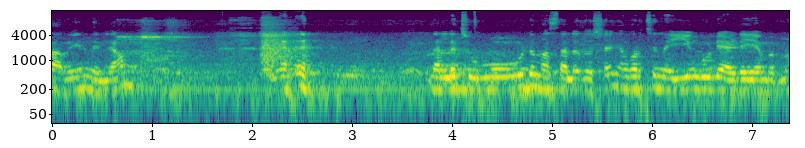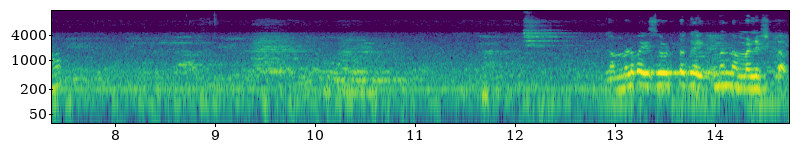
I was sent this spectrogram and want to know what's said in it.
പറയുന്നില്ല. നല്ല ചൂട് മസാല ദോശ. ഞാൻ കുറച്ച് നെയ്യും കൂടി ആഡ് ചെയ്യാൻ പറഞ്ഞു. നമ്മൾ പൈസ കൊടുത്ത് കഴിക്കുമ്പോൾ നമ്മളിഷ്ടം.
